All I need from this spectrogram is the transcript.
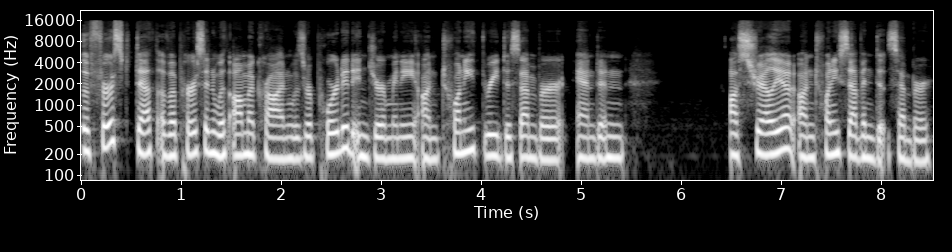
The first death of a person with Omicron was reported in Germany on 23 December and in Australia on 27 December.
